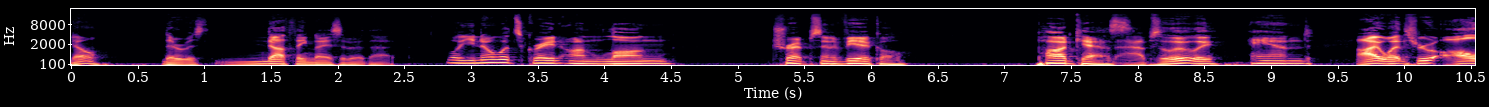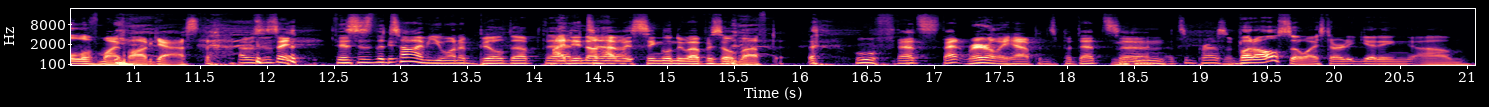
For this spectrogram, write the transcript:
No, there was nothing nice about that. Well, you know what's great on long trips in a vehicle? Podcasts. Absolutely. And I went through all of my podcast. I was going to say, this is the time you want to build up that. I did not have uh, a single new episode left. Oof, that's that rarely happens, but that's uh, Mm-hmm. that's impressive. but also, I started getting um,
